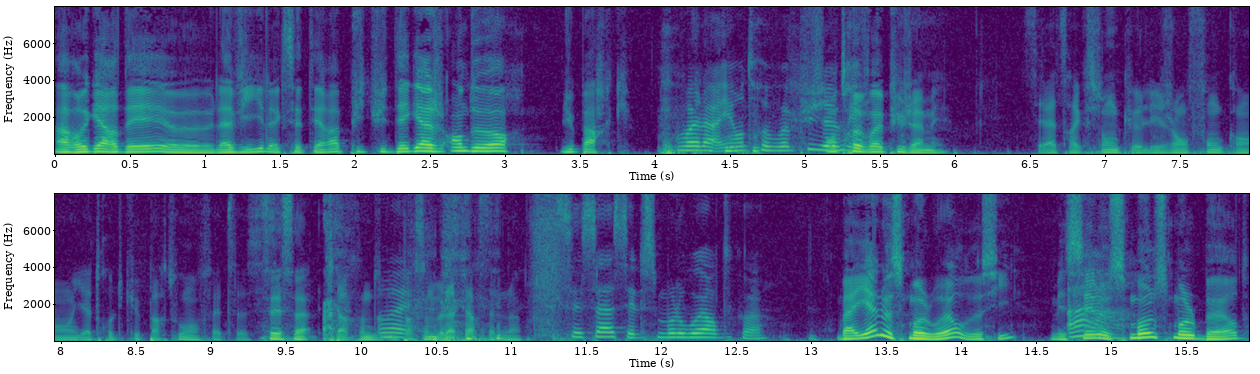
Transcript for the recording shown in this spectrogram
à regarder euh, la ville, etc. Puis tu dégages en dehors du parc. Voilà, et on te revoit plus On jamais. te revoit plus jamais. C'est l'attraction que les gens font quand il y a trop de queue partout en fait. C'est ça. Personne, Ouais. personne veut la faire celle-là. C'est ça, c'est le small world, quoi. Bah, il y a le Small World aussi, mais c'est Ah. le Small Small Bird.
